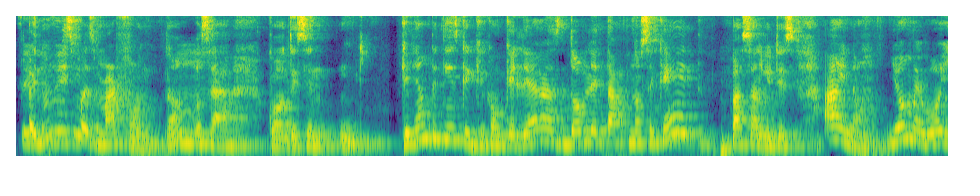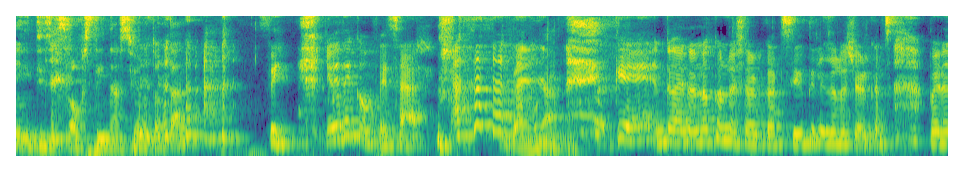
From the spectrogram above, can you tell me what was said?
sí, en sí, un sí. mismo smartphone, ¿no? O sea, cuando te dicen que ya no te tienes que, que con que le hagas doble tap, no sé qué, pasa algo y te dices, ay no, yo me voy y te dices, obstinación total. Sí, yo he de confesar Venga. que, bueno, no con los shortcuts, sí utilizo los shortcuts, pero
